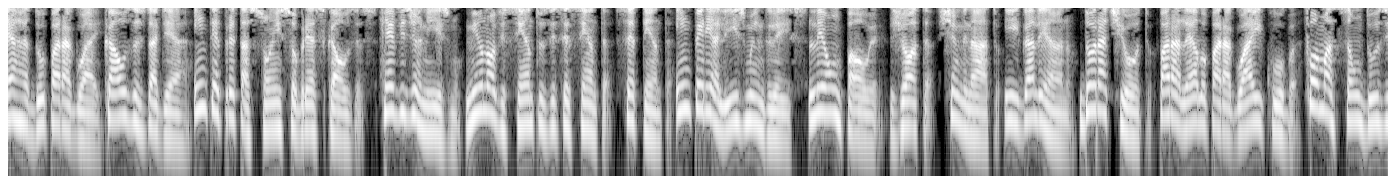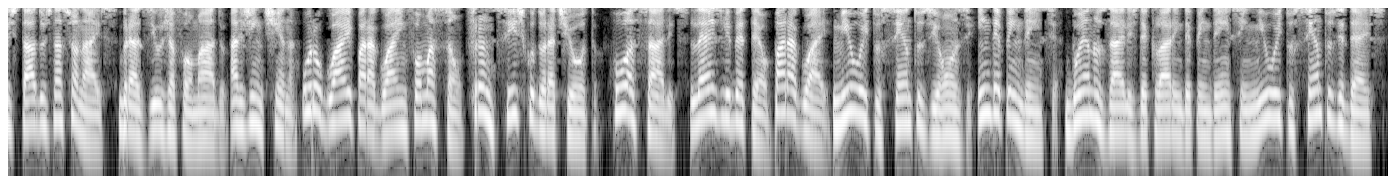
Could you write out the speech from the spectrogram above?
Guerra do Paraguai. Causas da guerra. Interpretações sobre as causas. Revisionismo. 1960, 70. Imperialismo inglês. Leon Power, J. Chimnato e Galeano. Doratioto. Paralelo Paraguai e Cuba. Formação dos Estados Nacionais. Brasil já formado. Argentina. Uruguai e Paraguai em formação. Francisco Doratioto. Rua Salles. Leslie Betel. Paraguai. 1811. Independência. Buenos Aires declara independência em 1810,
